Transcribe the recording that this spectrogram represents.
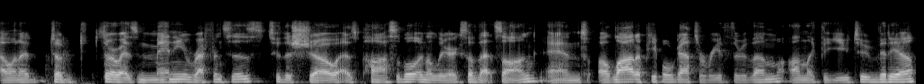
I wanted to throw as many references to the show as possible in the lyrics of that song, and a lot of people got to read through them on like the YouTube video,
